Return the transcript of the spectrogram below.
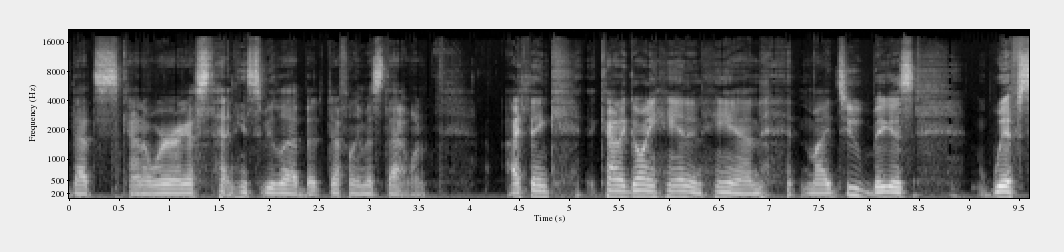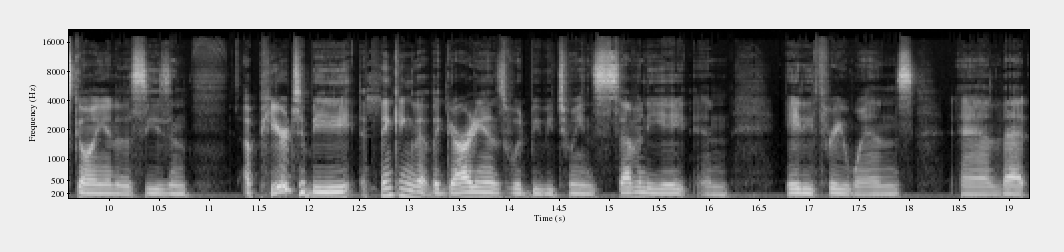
that's kind of where I guess that needs to be led, but definitely missed that one. I think kind of going hand in hand, my two biggest whiffs going into the season appear to be thinking that the Guardians would be between 78 and 83 wins and that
